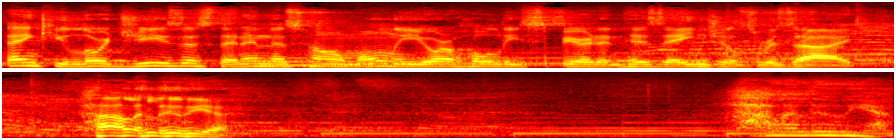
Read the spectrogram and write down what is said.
Thank you, Lord Jesus, that in this home only your Holy Spirit and his angels reside. Hallelujah. Hallelujah.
